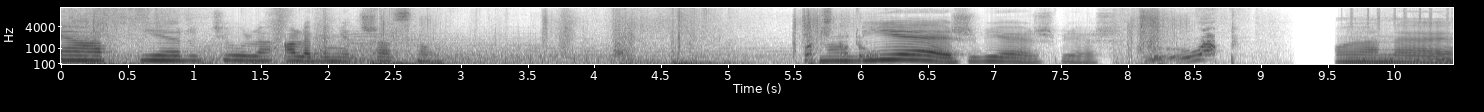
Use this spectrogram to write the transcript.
Ja pierdziule, ale by mnie trzasnął. Chodź No no tu. bierz, bierz, bierz. Łap! O nie.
